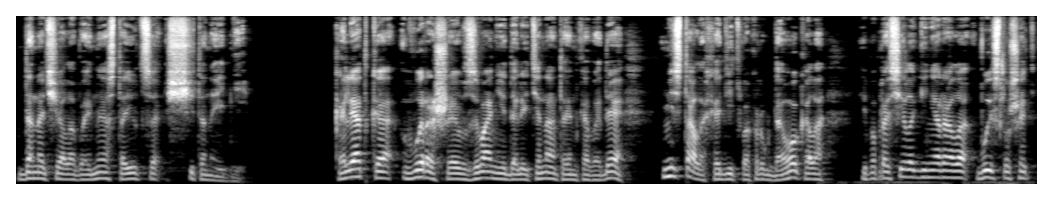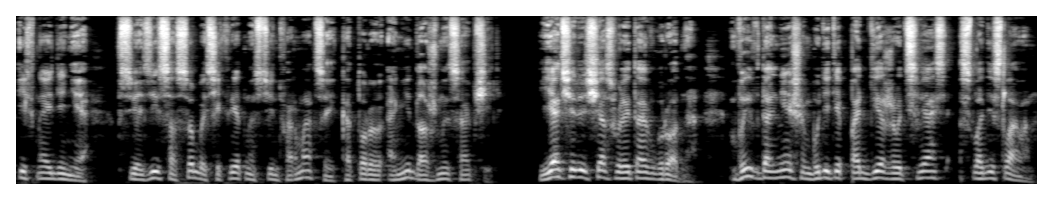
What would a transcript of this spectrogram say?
До начала войны остаются считанные дни. Колядка, выросшая в звании до лейтенанта НКВД, не стала ходить вокруг да около и попросила генерала выслушать их наедине в связи с особой секретностью информации, которую они должны сообщить. «Я через час вылетаю в Гродно. Вы в дальнейшем будете поддерживать связь с Владиславом.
